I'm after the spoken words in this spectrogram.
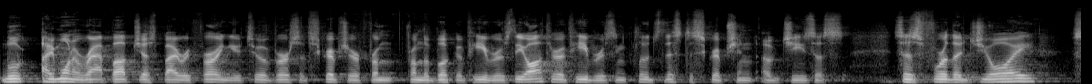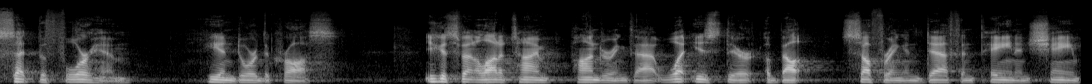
Well, I want to wrap up just by referring you to a verse of Scripture from, from the book of Hebrews. The author of Hebrews includes this description of Jesus. It says, For the joy set before him, he endured the cross you could spend a lot of time pondering that. What is there about suffering and death and pain and shame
